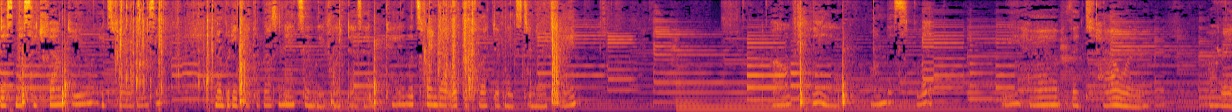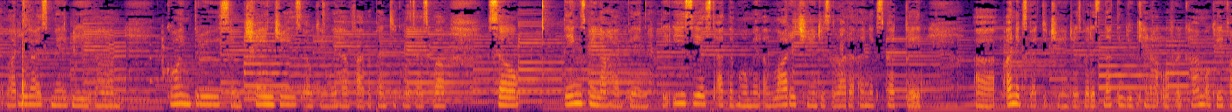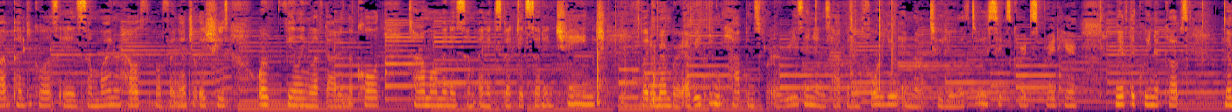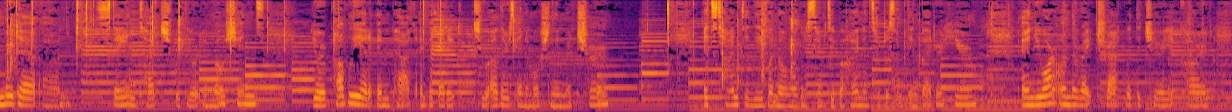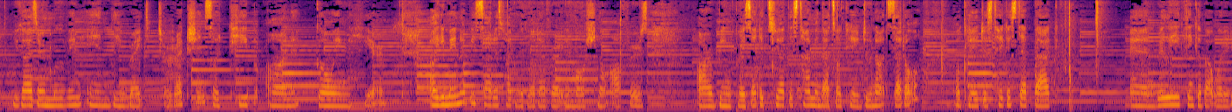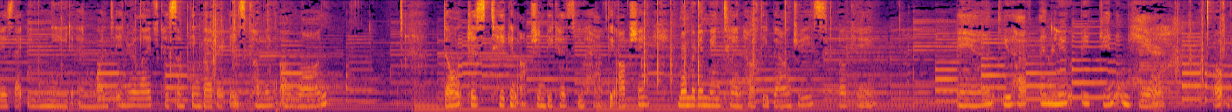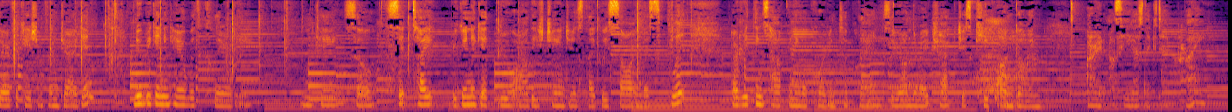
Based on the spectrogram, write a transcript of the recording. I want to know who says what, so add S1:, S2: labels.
S1: this message found you, it's a reason. Remember to take what resonates and leave what doesn't, okay? Let's find out what the collective needs to know today. Okay, on the split, we have the Tower. Alright, a lot of you guys may be um, going through some changes. Okay, we have Five of Pentacles as well. So, things may not have been the easiest at the moment. A lot of changes, a lot of unexpected uh, unexpected changes, but it's nothing you cannot overcome. Okay, Five Pentacles is some minor health or financial issues or feeling left out in the cold. Tower moment is some unexpected sudden change. But remember, everything happens for a reason and is happening for you and not to you. Let's do a six card spread here. We have the Queen of Cups. Remember to um, stay in touch with your emotions. You're probably an empath, empathetic to others, and emotionally mature. It's time to leave what no longer serves you behind in search of something better here. And you are on the right track with the Chariot card. You guys are moving in the right direction, so keep on going here. Uh, you may not be satisfied with whatever emotional offers are being presented to you at this time, and that's okay. Do not settle. Okay, just take a step back and really think about what it is that you need and want in your life because something better is coming along. Don't just take an option because you have the option. Remember to maintain healthy boundaries, okay? And you have a new beginning here. Oh, verification from Dragon. New beginning here with clarity. Okay, so sit tight. You're gonna get through all these changes like we saw in the split. Everything's happening according to plan. So you're on the right track. Just keep on going. Alright, I'll see you guys next time.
